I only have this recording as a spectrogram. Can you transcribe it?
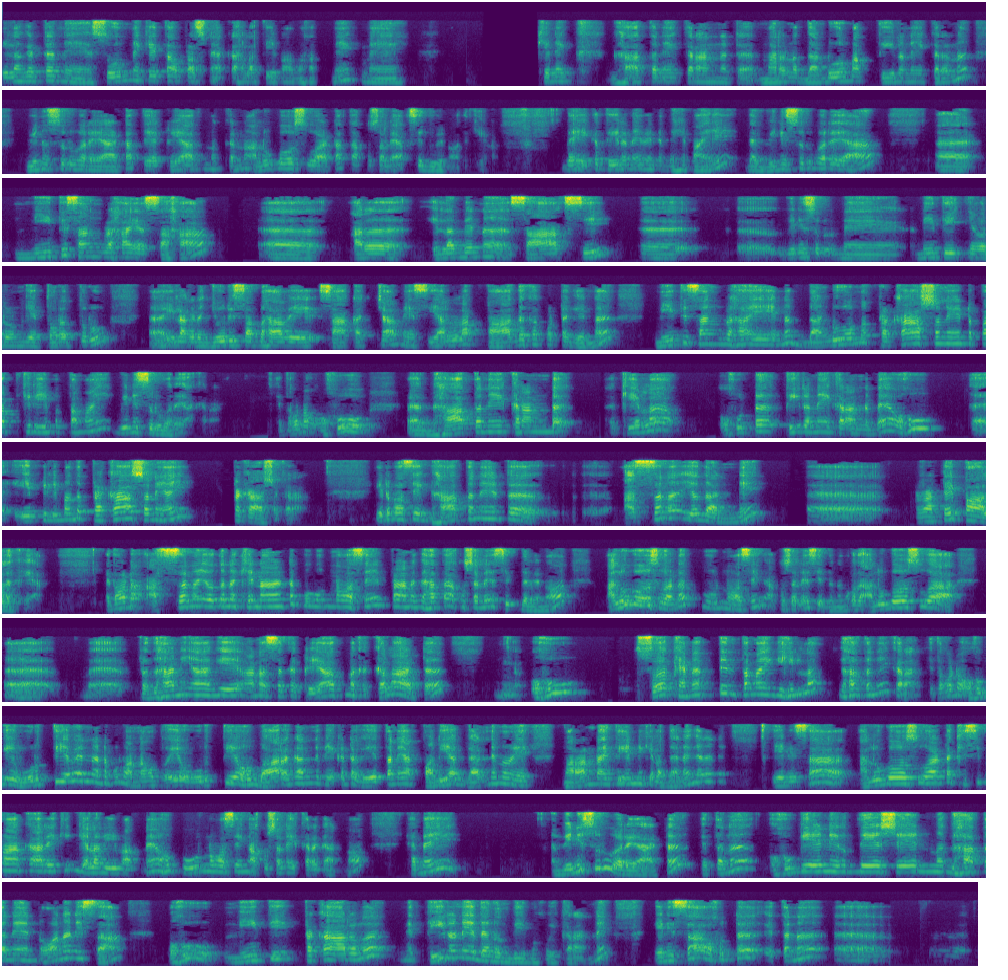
ඊළඟට මේ Zoom එකේ තව ප්‍රශ්නයක් අහලා තියෙනවා මහත්මයෙක් මේ කෙනෙක් ඝාතනය කරන්නට මරණ දඬුවමක් තීරණය කරන විනසුරුවරයාටත් එය ක්‍රියාත්මක කරන අලුගෝසුවාටත් අකුසලයක් සිදු වෙනවාද කියලා. දැන් ඒක තීරණය වෙන්නේ මෙහෙමයි. දැන් විනිසුරුවරයා නීති සංග්‍රහය සහ අර එළඹෙන සාක්ෂි විනිසුරු මේ නීතිඥවරුන්ගේ තොරතුරු ඊළඟට ජූරි සභාවේ සාකච්ඡා මේ සියල්ලක් පාදක කොටගෙන නීති සංග්‍රහයේ එන දඬුවම ප්‍රකාශනයටපත් කිරීම තමයි විනිසුරුවරයා කරන්නේ. එතකොට ඔහු ඝාතනය කරන්න කියලා ඔහුට තීරණය කරන්න බෑ. ඔහු ඒ පිළිබඳ ප්‍රකාශනයයි ප්‍රකාශ කරන්නේ. ඊට පස්සේ ඝාතනයට අස්සන යොදන්නේ රටේ පාලකයා. එතකොට අස්සන යොදන කෙනාට පූර්ණ වශයෙන් ප්‍රාණඝාත අකුසලයේ සිද්ධ වෙනවා. අලුගෝසුවටත් පූර්ණ වශයෙන් අකුසලයේ සිද්ධ වෙනවා. මොකද අලුගෝසුවා ප්‍රධානියාගේ අනසක ක්‍රියාත්මක කළාට ඔහු ස්ව කැමැත්තෙන් තමයි ගිහිල්ලා ඝාතනය කරන්නේ. එතකොට ඔහුගේ වෘත්තිය වෙන්නට පුළුවන්. නමුත් ඒ වෘත්තිය ඔහු බාරගන්නේ මේකට වේතනයක් පඩියක් ගන්නෙම මේ මරන්නයි තියෙන්නේ කියලා දැනගෙනනේ. ඒ නිසා අලුගෝසුවට කිසිම ආකාරයකින් ගැලවීමක් නැහැ. ඔහු පූර්ණ වශයෙන් අකුසලයේ කරගන්නවා. හැබැයි විනිසුරුවරයාට එතන ඔහුගේ නිර්දේශයෙන්ම ඝාතනය නොවන නිසා ඔහු නීති ප්‍රකාරව මේ තීරණය දැනුම් දීමකුයි කරන්නේ. ඒ නිසා ඔහුට එතන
